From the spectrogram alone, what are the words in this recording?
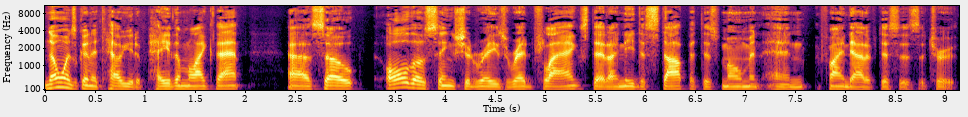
no one's going to tell you to pay them like that. Uh, so all those things should raise red flags that I need to stop at this moment and find out if this is the truth.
